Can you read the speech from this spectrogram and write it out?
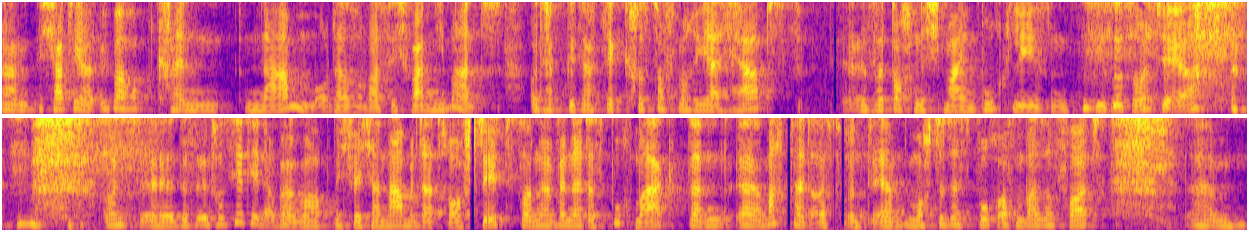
ähm, ich hatte ja überhaupt keinen Namen oder sowas. Ich war niemand und habe gedacht, ja, Christoph Maria Herbst er wird doch nicht mein Buch lesen. Wieso sollte er? und äh, das interessiert ihn aber überhaupt nicht, welcher Name da drauf steht, sondern wenn er das Buch mag, dann äh, macht er das. Und er mochte das Buch offenbar sofort ähm,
